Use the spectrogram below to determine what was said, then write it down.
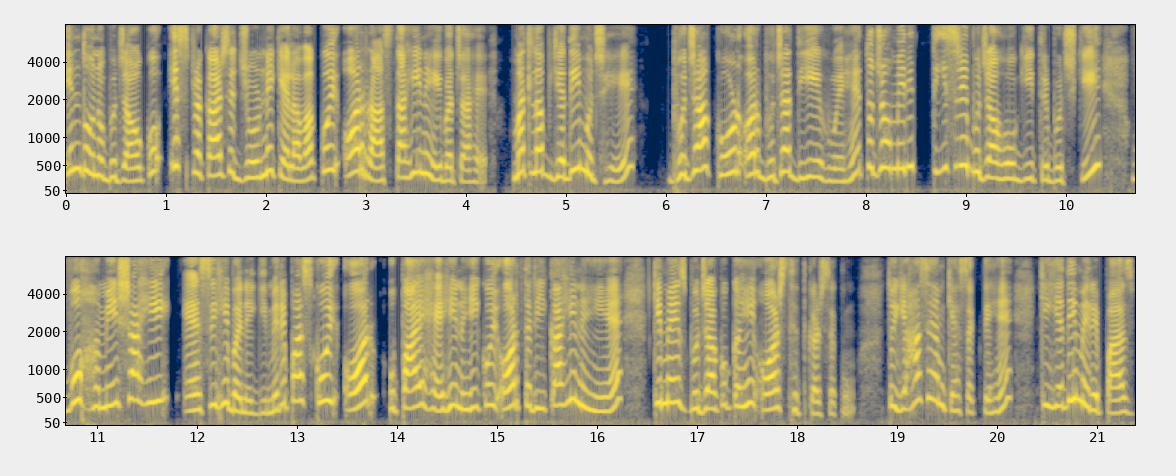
इन दोनों भुजाओं को इस प्रकार से जोड़ने के अलावा कोई और रास्ता ही नहीं बचा है। मतलब यदि मुझे भुजा कोण और भुजा दिए हुए हैं तो जो मेरी तीसरी भुजा होगी त्रिभुज की, वो हमेशा ही ऐसी ही बनेगी। मेरे पास कोई और उपाय है ही नहीं, कोई और तरीका ही नहीं है कि मैं इस भुजा को कहीं और स्थित कर सकूँ। तो यहाँ से हम कह सकते हैं कि यदि मेरे पास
